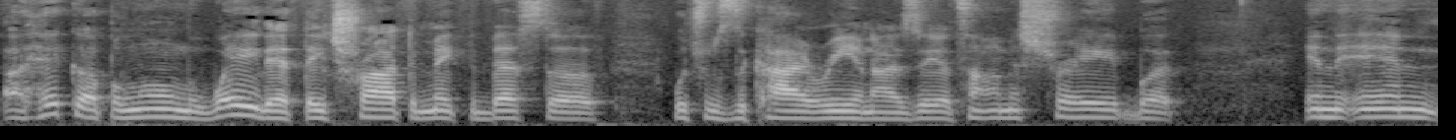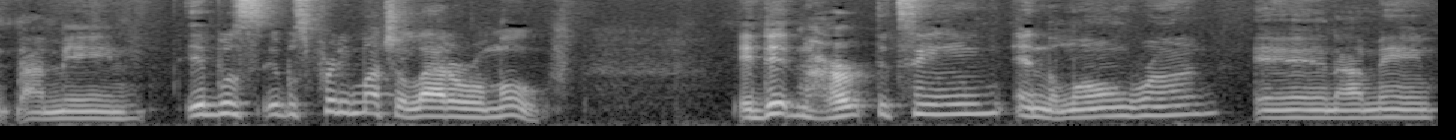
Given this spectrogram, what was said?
a hiccup along the way that they tried to make the best of, which was the Kyrie and Isaiah Thomas trade. But in the end, I mean, it was it was pretty much a lateral move. It didn't hurt the team in the long run, and I mean,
